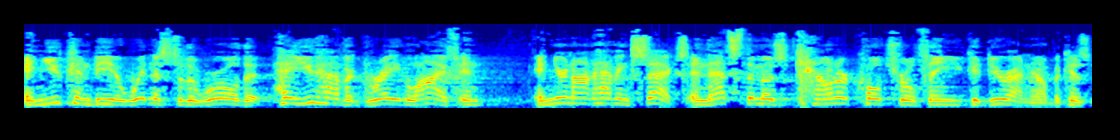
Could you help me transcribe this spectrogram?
and you can be a witness to the world that, hey, you have a great life. And and you're not having sex. And that's the most countercultural thing you could do right now because,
